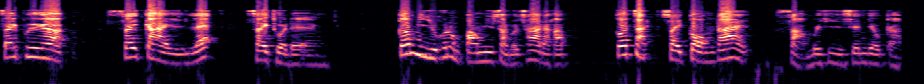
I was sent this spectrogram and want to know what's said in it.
ไส้เผือก ไส้ไก่ และไส้ถั่วแดง ก็มีอยู่ขนมปังมีสามรสชาตินะครับ ก็จัดใส่กล่องได้สามวิธีเช่นเดียวกัน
